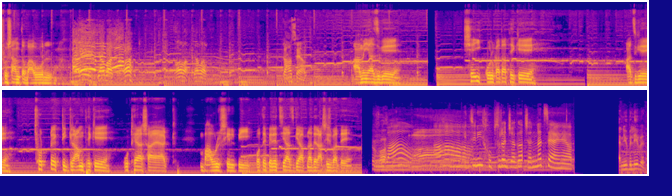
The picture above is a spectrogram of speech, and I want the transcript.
সুশান্ত বাউল अरे क्या बात है वाह वाह वाह, क्या बात है कहाँ से हैं आप আমি আজকে সেই কলকাতা থেকে আজকে ছোট্ট একটি গ্রাম থেকে উঠে আসা এক বাউল শিল্পী হতে পেরেছি আজকে আপনাদের আশীর্বাদে वाह वाह इतनी खूबसूरत जगह जन्नत से आए हैं आप Can you believe it?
